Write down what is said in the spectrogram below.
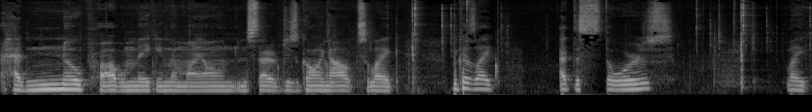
had no problem making them my own instead of just going out to like, because like, at the stores, like,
